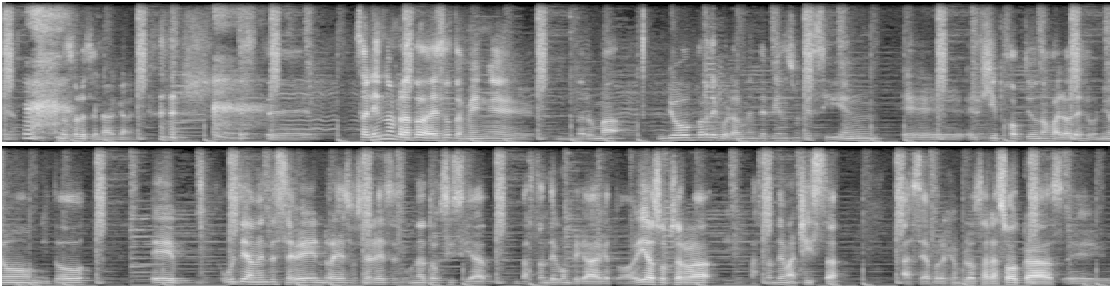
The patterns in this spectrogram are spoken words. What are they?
O sea, ya no solucionado el canal. este, saliendo un rato de eso también, eh, Daruma, yo particularmente pienso que si bien eh, el hip hop tiene unos valores de unión y todo, eh, últimamente se ve en redes sociales una toxicidad bastante complicada que todavía se observa, bastante machista hacia, por ejemplo, Sara Socas. Eh,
